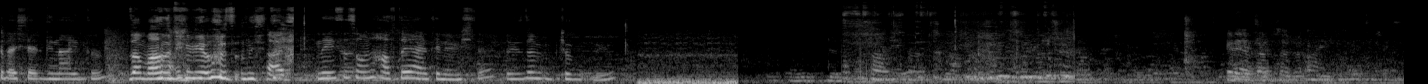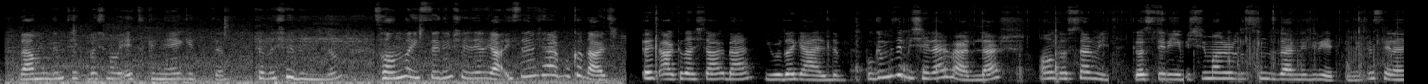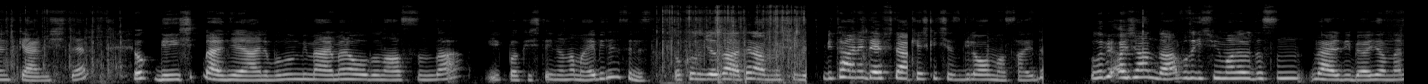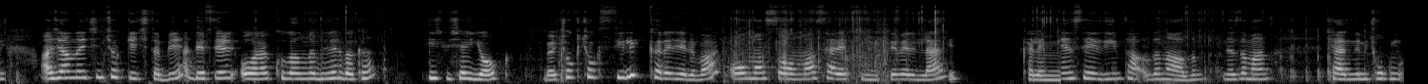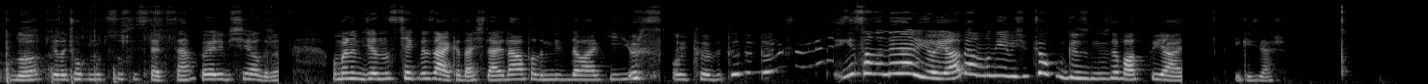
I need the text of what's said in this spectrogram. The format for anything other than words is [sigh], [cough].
Arkadaşlar günaydın. Zamanı bilmiyorlar sonuçta. Neyse sonra haftaya ertelemişti. O yüzden çok mutluyum. Ben bugün tek başıma bir etkinliğe gittim. Arkadaşa döndüm. Sonunda istediğim şeyleri ya istediğim şeyler bu kadar. Evet arkadaşlar ben yurda geldim. Bugün bize bir şeyler verdiler ama göstermeyeyim. Göstereyim. İş Mimar Odası'nın düzenlediği bir etkinlikte Serenit gelmişti. Çok değişik bence yani. Bunun bir mermer olduğunu aslında ilk bakışta inanamayabilirsiniz. Dokununca zaten anlaşılıyor. Bir tane defter. Keşke çizgili olmasaydı. Bu da bir ajanda. Bu da İç Mimarlar Odası'nın verdiği bir ajanda. Ajanda için çok geç tabii. Defter olarak kullanılabilir bakın. Hiçbir şey yok. Böyle çok çok silik kareleri var. Olmazsa olmaz her etkinlikte verilen bir kalemim. En sevdiğim tatlıdan aldım. Ne zaman kendimi çok mutlu ya da çok mutsuz hissetsem böyle bir şey alırım. Umarım canınız çekmez arkadaşlar. Ne yapalım biz de var ki yiyoruz. [laughs] Oy tövbe tövbe böyle. İnsanlar neler yiyor ya? Ben bunu yemişim. Çok mu gözünüze battı yani? İyi geceler.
